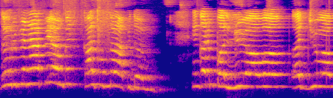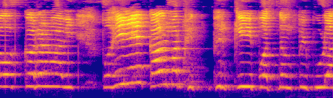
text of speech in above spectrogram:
દસ રૂપિયા ના આપી આમ કઈ? કાલ પંદર આપી દઉં. એમ કરે બલ્યું આવો, અજ્જુ આવો, કરણ આવી. પછી કાલ માર ફિર- ફિરકી, પતંગ, પીપુડા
